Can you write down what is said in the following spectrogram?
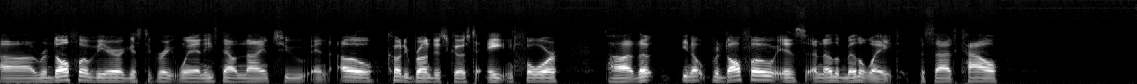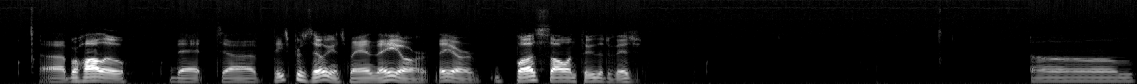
Uh, Rodolfo Vieira gets the great win. He's now nine two and zero. Oh. Cody Brundage goes to eight and four. Uh, the you know Rodolfo is another middleweight besides Kyle uh. That uh, these Brazilians, man, they are they are buzz sawing through the division. Um,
